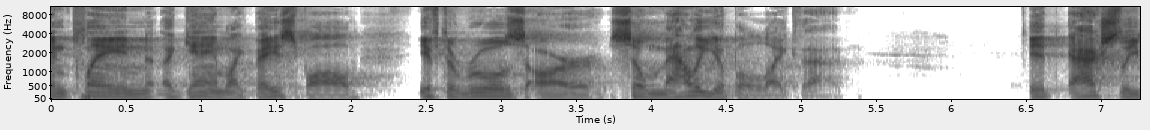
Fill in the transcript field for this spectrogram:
in playing a game like baseball if the rules are so malleable like that. It actually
